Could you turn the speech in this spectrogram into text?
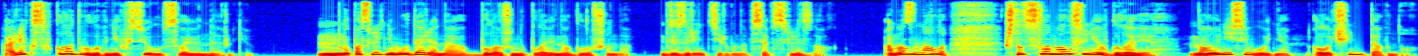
Алекс вкладывала в них всю свою энергию. На последнем ударе она была уже наполовину оглушена, дезориентирована, вся в слезах. Она знала, что-то сломалось у нее в голове, но не сегодня, очень давно.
